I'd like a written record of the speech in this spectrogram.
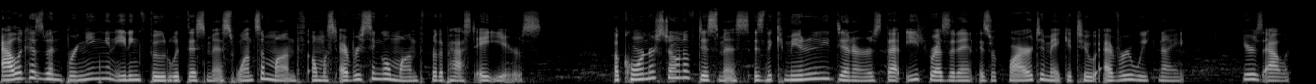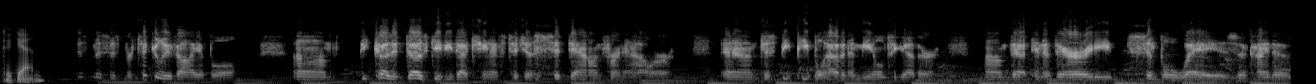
Alec has been bringing and eating food with Dismas once a month, almost every single month for the past eight years. A cornerstone of Dismas is the community dinners that each resident is required to make it to every weeknight. Here's Alec again. Dismas is particularly valuable um, because it does give you that chance to just sit down for an hour and just be people having a meal together. Um, that, in a very simple way, is a kind of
